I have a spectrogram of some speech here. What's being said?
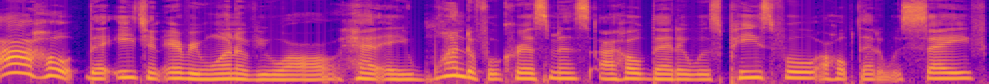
I hope that each and every one of you all had a wonderful Christmas. I hope that it was peaceful. I hope that it was safe.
